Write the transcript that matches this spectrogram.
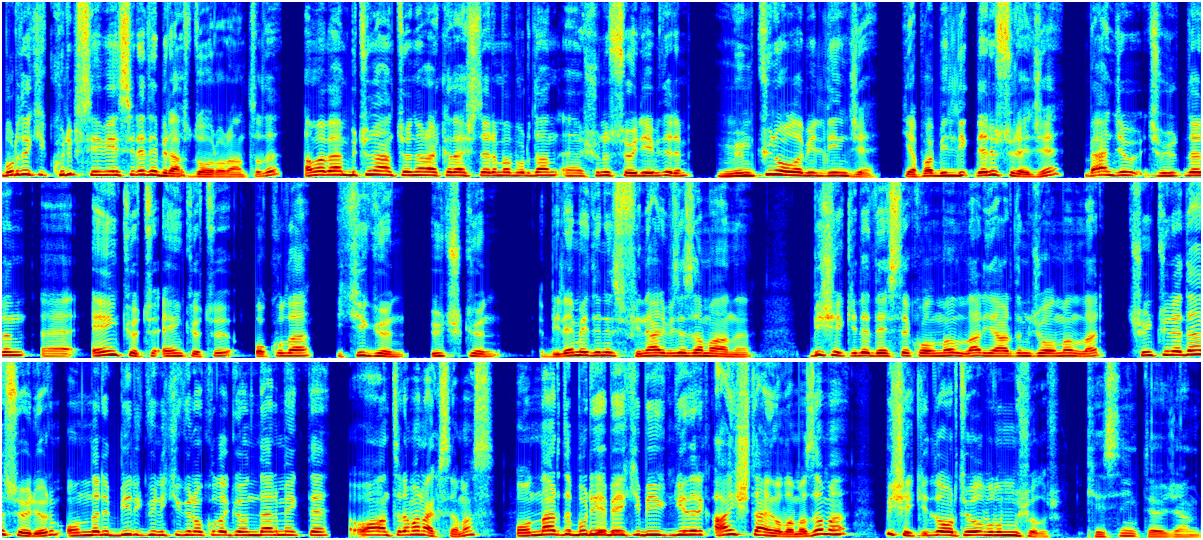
Buradaki kulüp seviyesiyle de biraz doğru orantılı. Ama ben bütün antrenör arkadaşlarıma buradan e, şunu söyleyebilirim. Mümkün olabildiğince yapabildikleri sürece bence çocukların e, en kötü en kötü okula iki gün, üç gün bilemediğiniz final vize zamanı bir şekilde destek olmalılar, yardımcı olmalılar. Çünkü neden söylüyorum? Onları bir gün iki gün okula göndermekle o antrenman aksamaz. Onlar da buraya belki bir gün gelerek Einstein olamaz ama bir şekilde orta yol bulunmuş olur. Kesinlikle hocam.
